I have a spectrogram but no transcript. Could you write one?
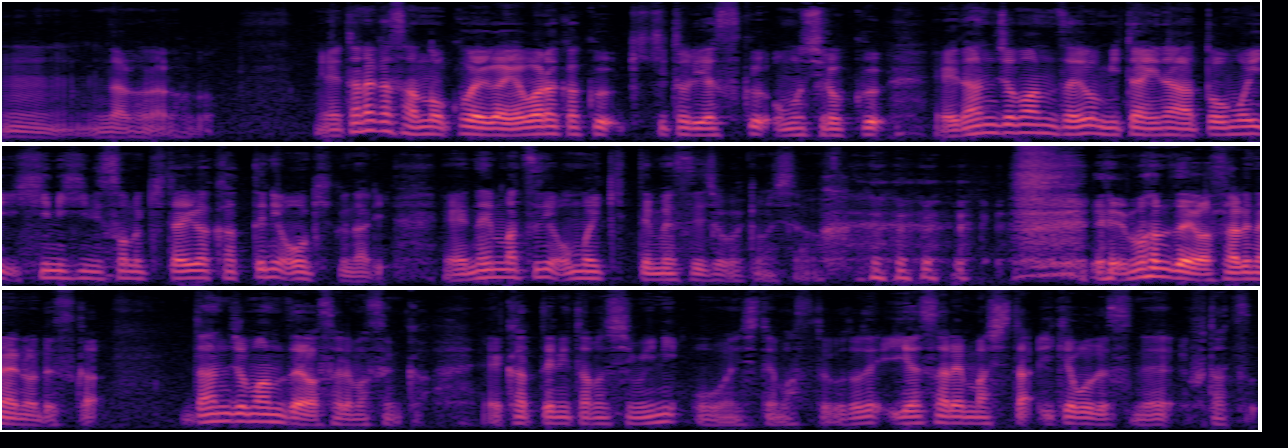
うん、なるほど、なるほど。え田中さんの声が柔らかく、聞き取りやすく、面白く、え男女漫才を見たいなと思い、日に日にその期待が勝手に大きくなり、え年末に思い切ってメッセージを書きました。え漫才はされないのですか？男女漫才はされませんか、え勝手に楽しみに応援してます。ということで、癒されました。イケボですね。2つ。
